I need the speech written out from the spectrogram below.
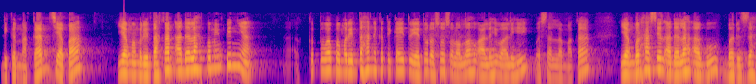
Dikenakan siapa? Yang memerintahkan adalah pemimpinnya. Ketua pemerintahannya ketika itu yaitu Rasulullah alaihi wasallam. Maka yang berhasil adalah Abu Barzah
